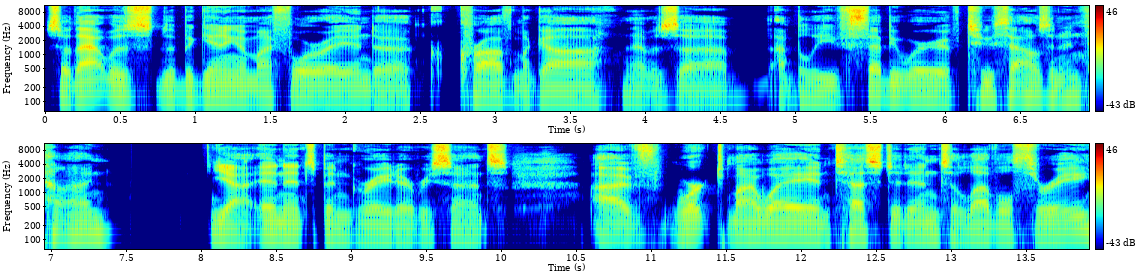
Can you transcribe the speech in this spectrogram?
So that was the beginning of my foray into Krav Maga. That was, uh, I believe, February of 2009. Yeah, and it's been great ever since. I've worked my way and tested into level three,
